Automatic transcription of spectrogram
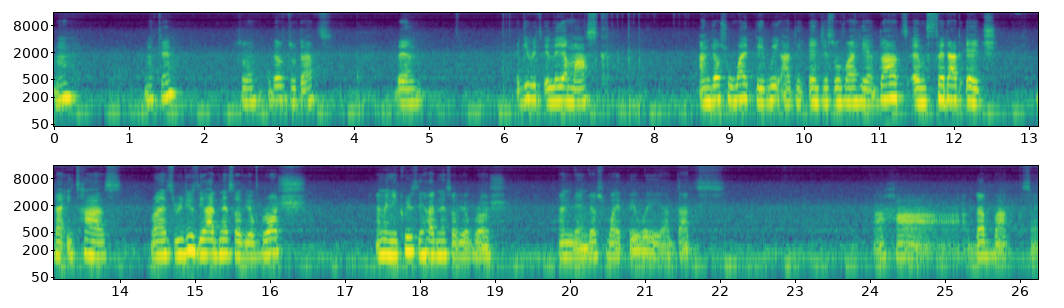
mm. okay. So I just do that. Then I give it a layer mask and just wipe away at the edges over here. That um, feathered edge that it has right? Reduce the hardness of your brush. I mean increase the hardness of your brush. And then just wipe away at that aha that back side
